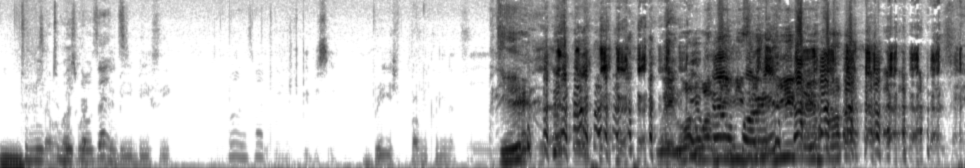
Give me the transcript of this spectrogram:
mm. to meet Some to of meet us those at ends. the BBC, What is that? Which BBC? British bum cleaners. Mm. Yeah. Wait, what? You what fell BBC?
